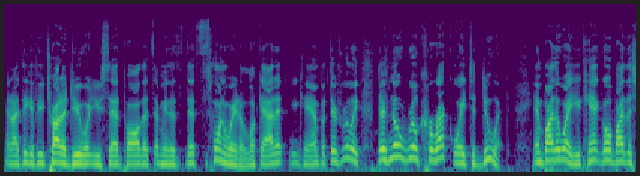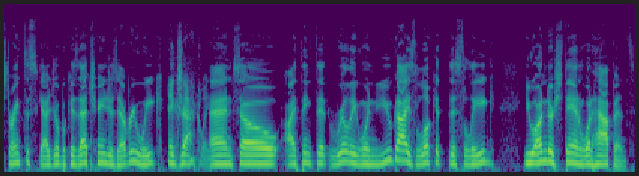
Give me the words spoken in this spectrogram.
And I think if you try to do what you said, Paul, that's I mean that's, that's just one way to look at it. You can, but there's really there's no real correct way to do it. And by the way, you can't go by the strength of schedule because that changes every week. Exactly. And so I think that really when you guys look at this league, you understand what happens.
